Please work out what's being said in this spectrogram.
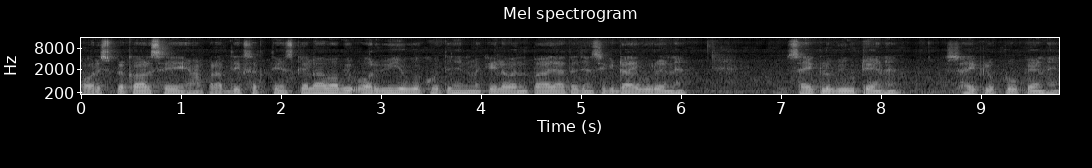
और इस प्रकार से यहाँ पर आप देख सकते हैं, इसके अलावा भी और भी यौगिक होते हैं जिनमें केलाबंद पाया जाता है, जैसे कि डाइबोरेन है साइक्लोब्यूटेन है साइक्लोप्रोपेन है,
